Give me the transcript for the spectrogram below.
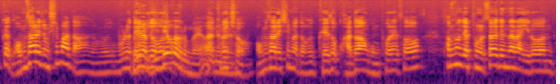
그러니까 엄살이 좀 심하다. 물론 내부적으로 미디어가 그런가요? 아, 그렇죠. 엄살이 심하다. 계속 과도한 공포를 해서 삼성 제품을 써야 된다는 이런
